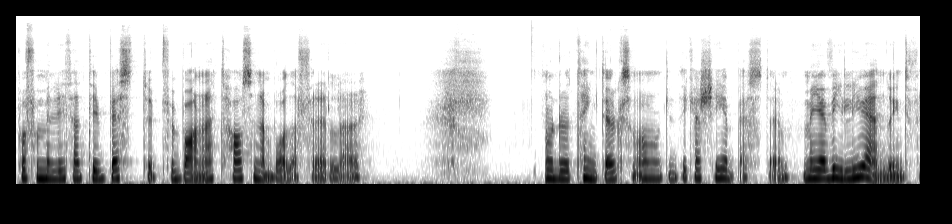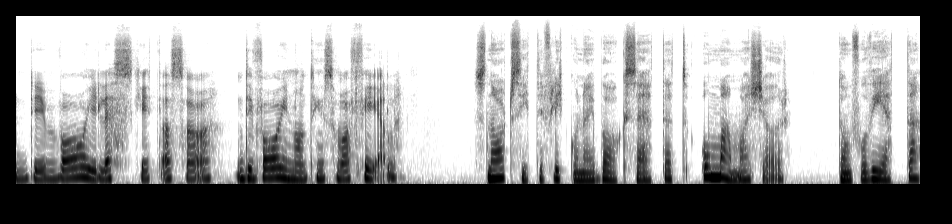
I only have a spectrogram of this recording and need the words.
på familjen att det är bäst typ för barnen att ha sina båda föräldrar. Och då tänkte jag liksom, om det kanske är bäst. Men jag ville ju ändå inte för det var ju läskigt. Alltså, det var ju någonting som var fel. Snart sitter flickorna i baksätet och mamma kör. De får veta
